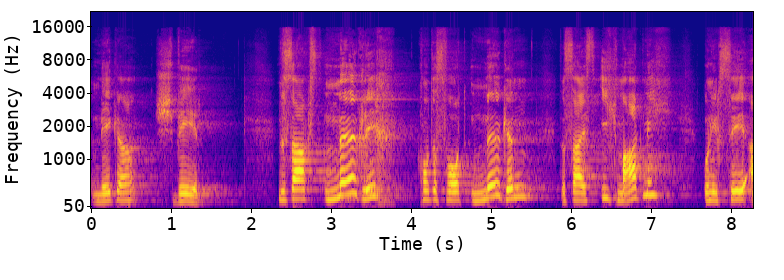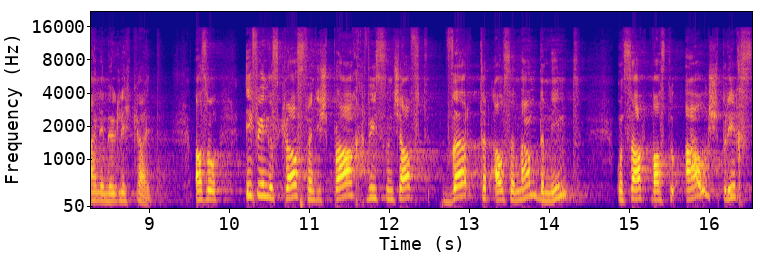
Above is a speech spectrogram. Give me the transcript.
mega schwer. Du sagst möglich, kommt das Wort mögen, das heißt, ich mag mich und ich sehe eine Möglichkeit. Also, ich finde es krass, wenn die Sprachwissenschaft Wörter auseinander nimmt und sagt, was du aussprichst,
